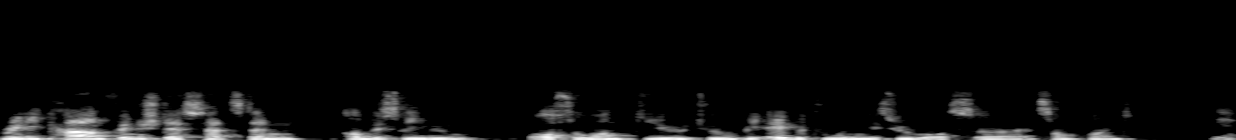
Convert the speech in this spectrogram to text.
really can't finish their sets, then obviously we also want you to be able to win these rewards uh, at some point. Yeah.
